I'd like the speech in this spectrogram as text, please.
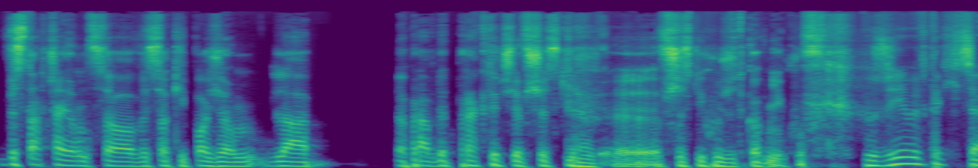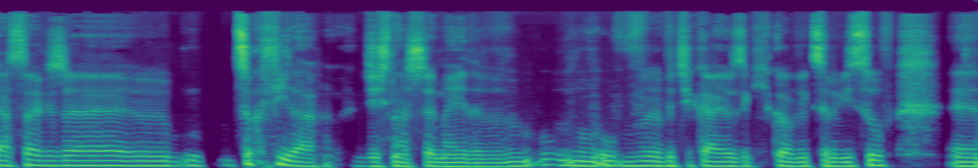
wystarczająco wysoki poziom dla naprawdę praktycznie wszystkich, tak. e, wszystkich użytkowników. Żyjemy w takich czasach, że y, co chwila gdzieś nasze maile wyciekają z jakichkolwiek serwisów. E,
